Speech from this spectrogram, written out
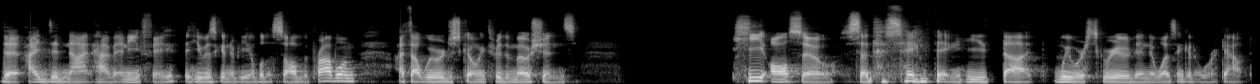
that I did not have any faith that he was going to be able to solve the problem. I thought we were just going through the motions. He also said the same thing. He thought we were screwed and it wasn't going to work out.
